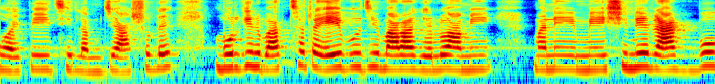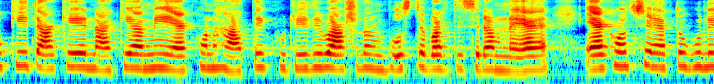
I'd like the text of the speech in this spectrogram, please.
ভয় পেয়েছিলাম যে আসলে মুরগির বাচ্চাটা এই বুঝি মারা গেল, আমি মানে মেশিনে রাখব কি তাকে, নাকি আমি এখন হাতে খুঁটিয়ে দেবো? আসলে আমি বুঝতে পারতেছিলাম না। এক হচ্ছে এতগুলি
